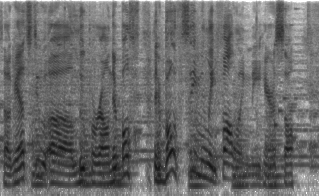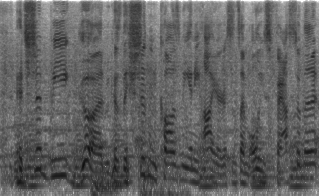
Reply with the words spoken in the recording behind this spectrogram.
So okay, let's do a loop around. They're both they're both seemingly following me here, so it should be good because they shouldn't cause me any ire since I'm always faster than it.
